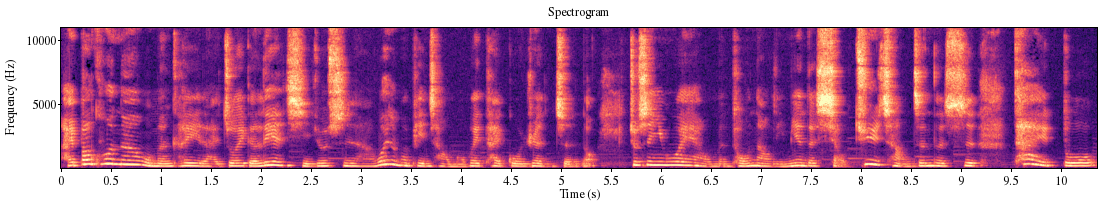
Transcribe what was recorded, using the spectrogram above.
还包括呢，我们可以来做一个练习，就是啊，为什么平常我们会太过认真哦？就是因为啊，我们头脑里面的小剧场真的是太多，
